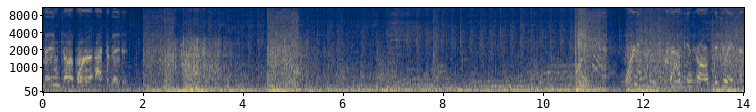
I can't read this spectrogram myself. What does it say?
Main teleporter activated. Control situation.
